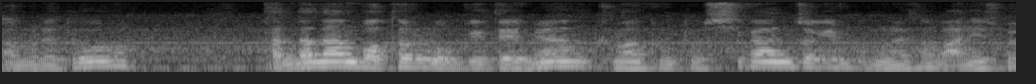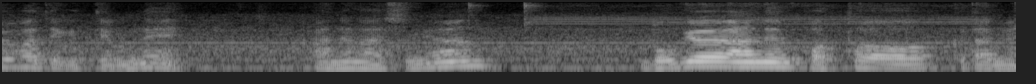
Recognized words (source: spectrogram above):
아무래도 단단한 버터를 녹이게 되면 그만큼 또 시간적인 부분에서 많이 소요가 되기 때문에 가능하시면 녹여야 하는 버터 그 다음에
